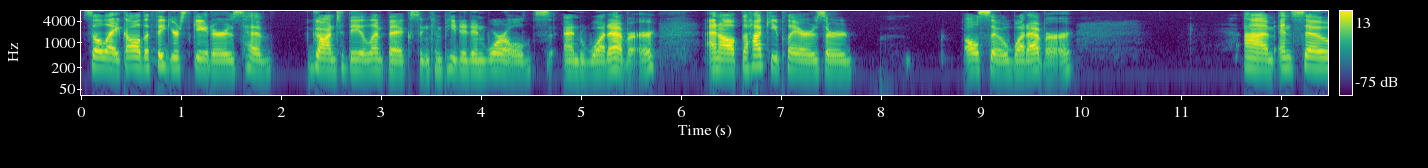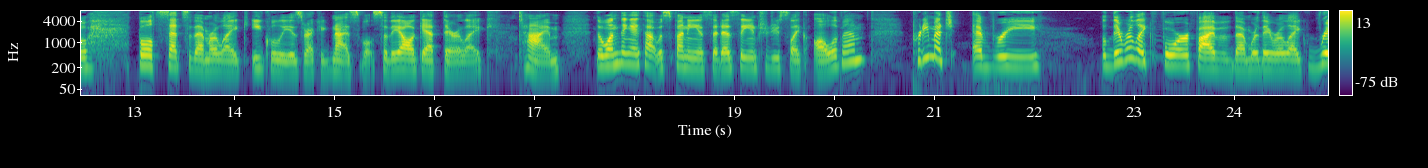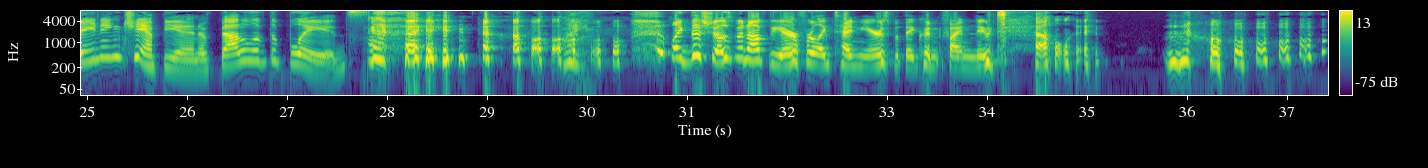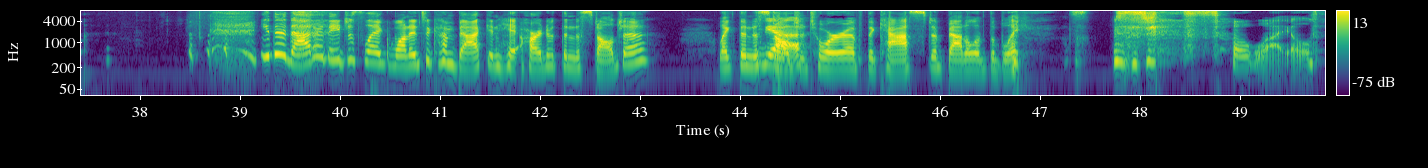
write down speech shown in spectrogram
so like all the figure skaters have gone to the olympics and competed in worlds and whatever and all the hockey players are also whatever um and so both sets of them are like equally as recognizable. So they all get their like time. The one thing I thought was funny is that as they introduced like all of them, pretty much every well, there were like four or five of them where they were like reigning champion of Battle of the Blades. I know. like this show's been off the air for like 10 years but they couldn't find new talent. No. Either that or they just like wanted to come back and hit hard with the nostalgia. Like the nostalgia Yeah. tour of the cast of Battle of the Blades. It's just so wild.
